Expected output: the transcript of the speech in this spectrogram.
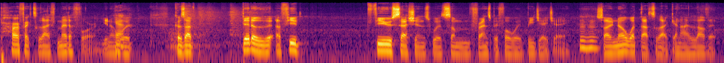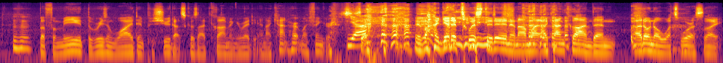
perfect life metaphor. You know, because I've did a, a few few sessions with some friends before with BJJ, Mhm. so I know what that's like, and I love it. Mhm. But for me, the reason why I didn't pursue that's because I had climbing already, and I can't hurt my fingers. yeah So if I get it twisted need- in and I'm like I can't climb, then I don't know what's worse, like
